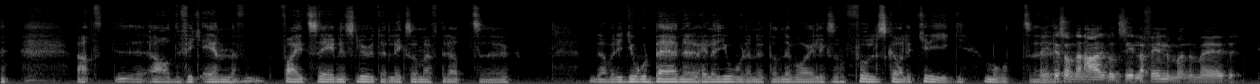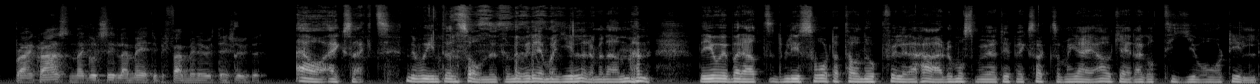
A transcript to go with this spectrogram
att ja, du fick en fight scene i slutet liksom efter att uh, det har varit jordbävningar över hela jorden. Utan det var ju liksom fullskaligt krig mot... Uh, inte som den här Godzilla-filmen med Brian Cranston när Godzilla är med typ i fem minuter i slutet. Ja, exakt. Det var inte en sån, utan det var det man gillade med den. Men det gör ju bara att det blir svårt att ta en uppföljare här. Då måste man göra typ exakt som en grej. Ah, Okej, okay, det har gått tio år till.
